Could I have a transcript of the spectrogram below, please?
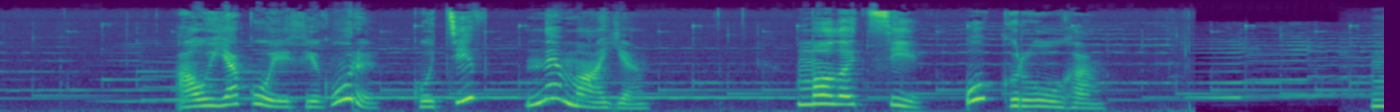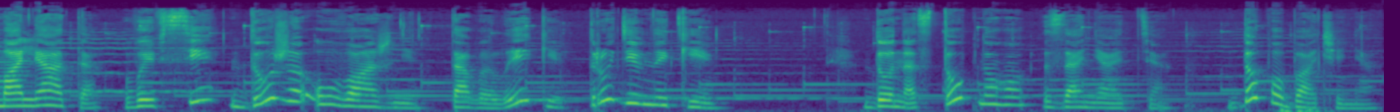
А у якої фігури кутів немає? Молодці у круга. Малята, ви всі дуже уважні та великі трудівники. До наступного заняття. До побачення!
